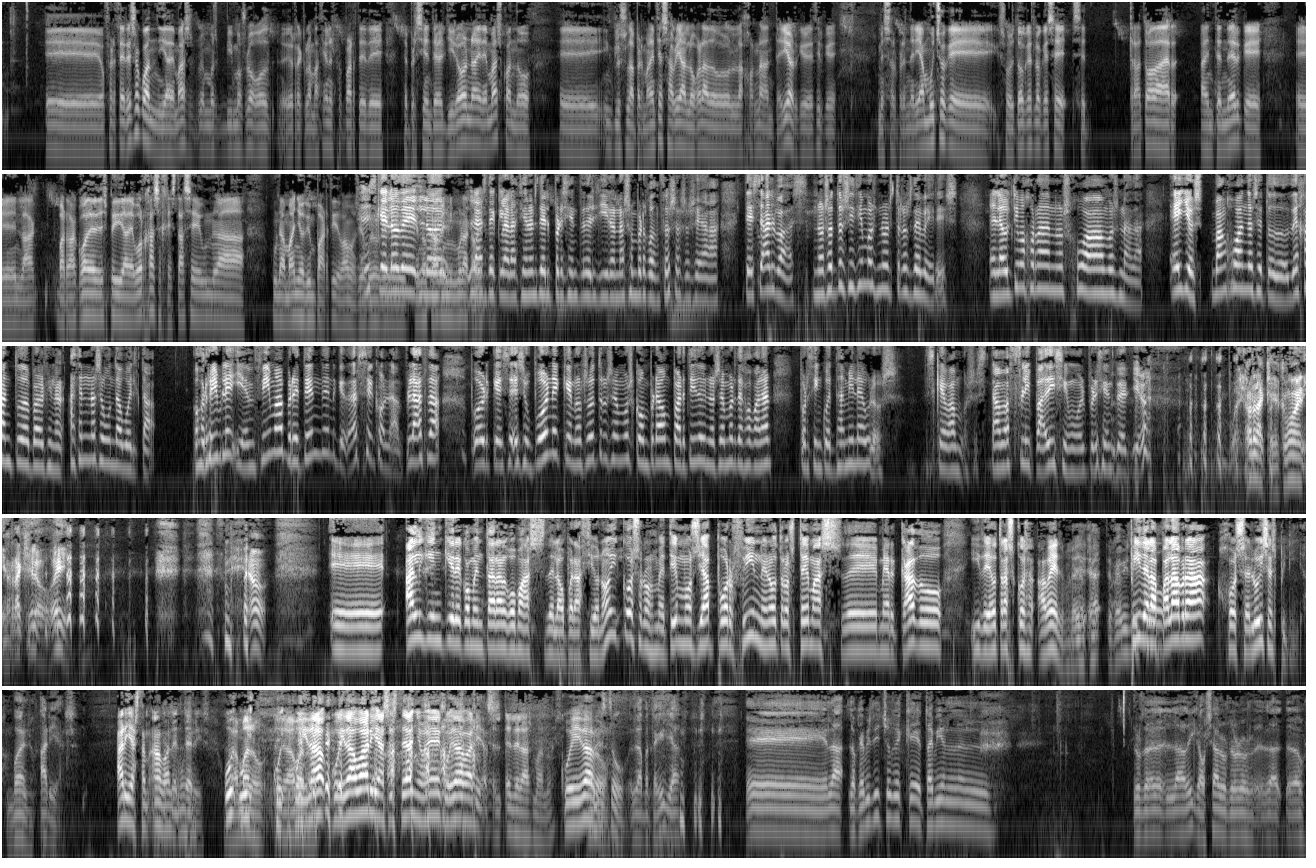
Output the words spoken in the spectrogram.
eh, ofrecer eso cuando y además vemos, vimos luego reclamaciones por parte de- del presidente del Girona y demás cuando eh, incluso la permanencia se habría logrado la jornada anterior. Quiero decir que me sorprendería mucho que, sobre todo que es lo que se trató a dar a entender que eh, en la barbacoa de despedida de Borja se gestase una, un amaño de un partido. Vamos, yo es creo que lo de que no lo- ninguna las declaraciones del presidente del Girona son vergonzosas. O sea, te salvas. Nosotros hicimos nuestros deberes. En la última jornada no nos jugábamos nada. Ellos van jugándose todo, dejan todo para el final, hacen una segunda vuelta horrible y encima pretenden quedarse con la plaza porque se supone que nosotros hemos comprado un partido y nos hemos dejado ganar por 50.000 euros. Es que vamos, estaba flipadísimo el presidente del Girona. Bueno, Raquel, ¿cómo ha venido Raquel hoy? Bueno, Eh, ¿Alguien quiere comentar algo más de la operación Oikos o nos metemos ya por fin en otros temas de mercado y de otras cosas? A ver, pide dicho- la palabra José Luis Espinilla. Bueno, Arias. Arias también. Ah, vale. Uy, cu- cuidado, cuidado Arias este año, eh, cuidado Arias. El, el de las manos. Cuidado. ¿Sabes tú? La pataguilla. Eh, la- lo que habéis dicho de que también el- los de la liga, o sea, los de los... la- los.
